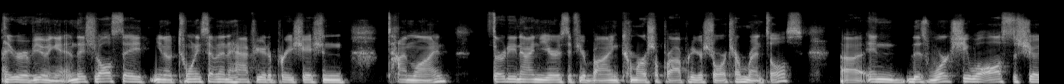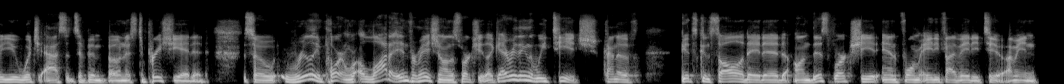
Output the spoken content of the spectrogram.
that you're reviewing it. And they should all say, you know, 27 and a half year depreciation timeline. 39 years if you're buying commercial property or short-term rentals. Uh, and this worksheet will also show you which assets have been bonus depreciated. So really important. A lot of information on this worksheet. Like everything that we teach kind of gets consolidated on this worksheet and form 8582. I mean,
